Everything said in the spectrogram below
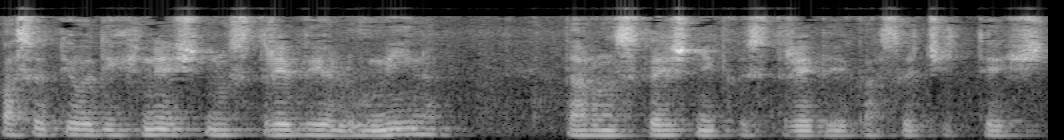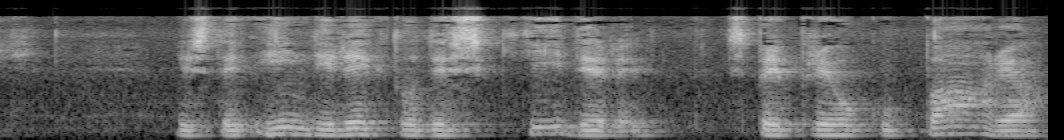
ca să te odihnești nu trebuie lumină, dar un sfeșnic îți trebuie ca să citești. Este indirect o deschidere spre preocuparea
